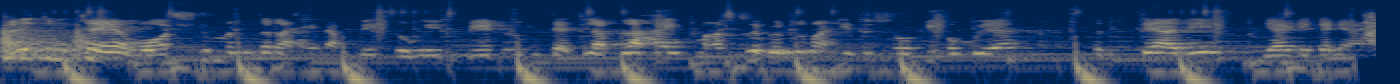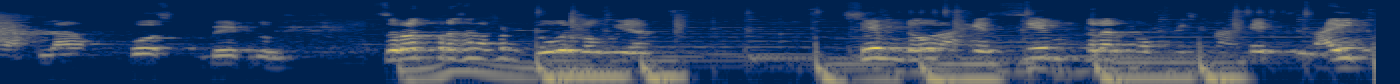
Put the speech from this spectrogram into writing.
आणि तुमच्या या वॉशरूम नंतर आहेत आपले दोघे बेडरूम त्यातील आपला हा एक मास्टर बेडरूम आहे तो शेवटी बघूया. तर त्याआधी या ठिकाणी आहे आपला फर्स्ट बेडरूम सर्वात प्रथम आपण डोअर बघूया. सेम डोअर आहे सेम कलर कॉम्बिनेशन आहे. लाइट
